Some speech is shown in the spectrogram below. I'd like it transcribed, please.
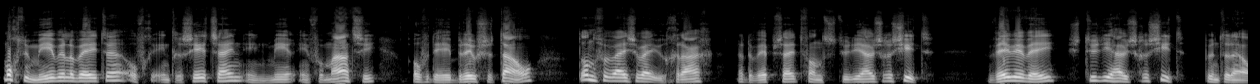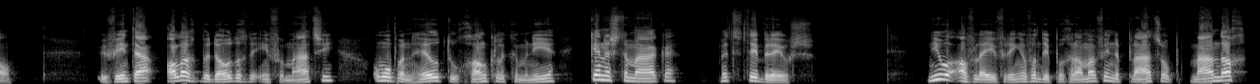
Mocht u meer willen weten of geïnteresseerd zijn in meer informatie over de Hebreeuwse taal, dan verwijzen wij u graag naar de website van Studiehuis Rashid, www.studiehuisrashid.nl. U vindt daar alle benodigde informatie om op een heel toegankelijke manier kennis te maken met het Hebreeuws. Nieuwe afleveringen van dit programma vinden plaats op maandag,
